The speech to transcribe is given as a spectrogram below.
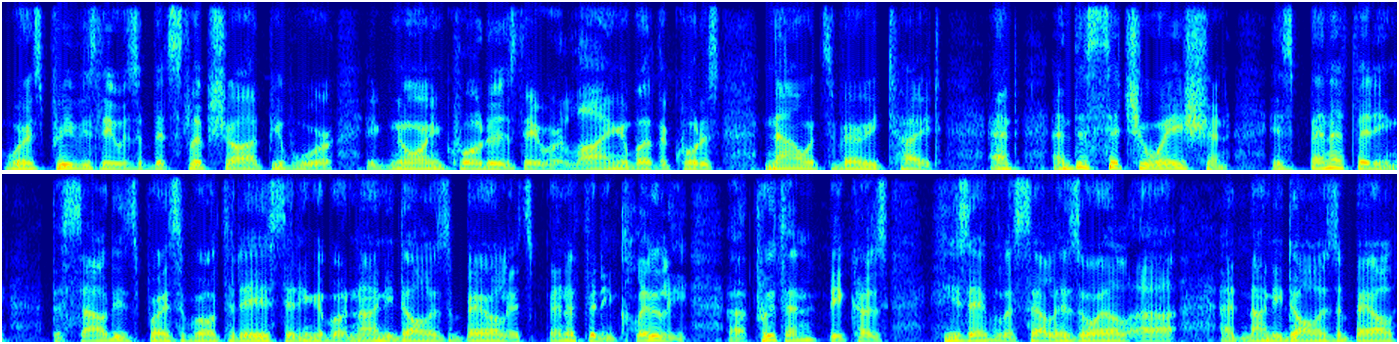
Whereas previously it was a bit slipshod. People were ignoring quotas. They were lying about the quotas. Now it's very tight, and and this situation is benefiting the Saudis' price of oil today is sitting about $90 a barrel. It's benefiting clearly uh, Putin because he's able to sell his oil uh, at $90 a barrel.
